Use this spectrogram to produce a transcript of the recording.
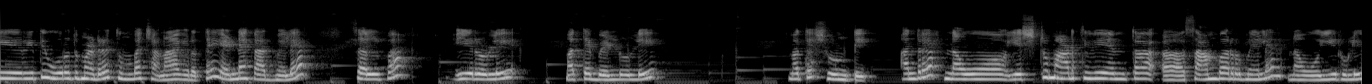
ಈ ರೀತಿ ಹುರಿದು ಮಾಡಿದ್ರೆ ತುಂಬ ಚೆನ್ನಾಗಿರುತ್ತೆ. ಎಣ್ಣೆ ಕಾದ್ಮೇಲೆ ಸ್ವಲ್ಪ ಈರುಳ್ಳಿ, ಮತ್ತು ಬೆಳ್ಳುಳ್ಳಿ, ಮತ್ತು ಶುಂಠಿ. ಅಂದರೆ ನಾವು ಎಷ್ಟು ಮಾಡ್ತೀವಿ ಅಂತ ಸಾಂಬಾರ್ ಮೇಲೆ ನಾವು ಈರುಳ್ಳಿ,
